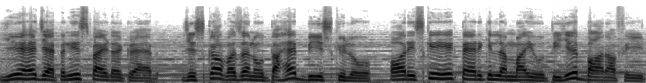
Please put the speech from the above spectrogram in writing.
ये है जैपनीज स्पाइडर क्रैब जिसका वज़न होता है 20 किलो, और इसके एक पैर की लंबाई होती है 12 फीट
